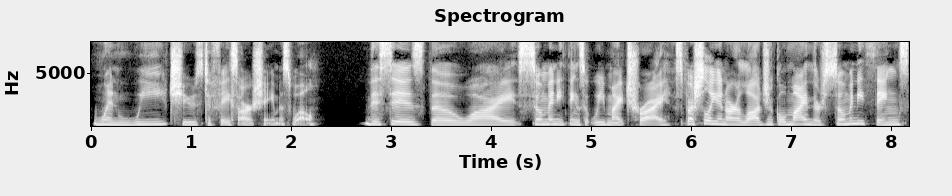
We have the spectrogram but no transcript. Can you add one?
when we choose to face our shame as well. This is the why so many things that we might try, especially in our logical mind. There's so many things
